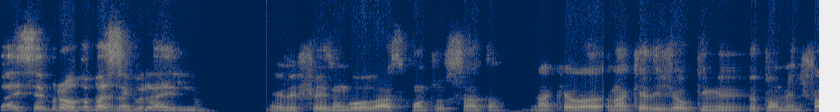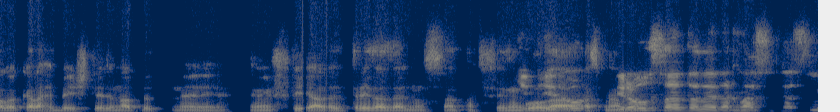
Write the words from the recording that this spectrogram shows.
Vai ser bronca para segurar ele. viu? Ele fez um golaço contra o Santa, naquela, naquele jogo que Milton Mendes falou aquelas besteiras, nota, é, deu uma enfiada de 3 a 0 no Santa. Fez um E tirou, golaço, meu tirou o amigo. Santa né, da classificação.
